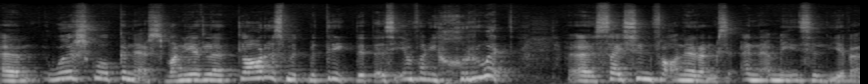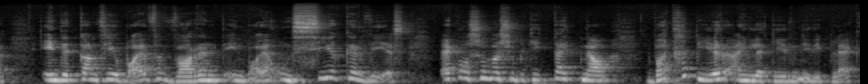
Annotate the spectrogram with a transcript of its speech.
ehm um, hoërskoolkinders wanneer hulle klaar is met matriek. Dit is een van die groot uh seisoenveranderings in 'n mens se lewe en dit kan vir jou baie verwarrend en baie onseker wees. Ek wil sommer so 'n bietjie kyk na wat gebeur eintlik hier in hierdie plek.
